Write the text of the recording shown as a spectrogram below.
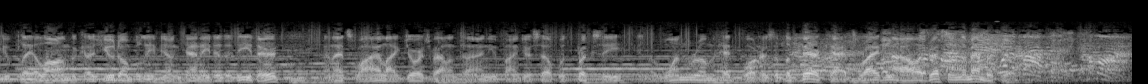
You play along because you don't believe young Danny did it either, and that's why, like George Valentine, you find yourself with Brooksy in the one-room headquarters of the Bearcats right now, addressing the membership. Come on.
